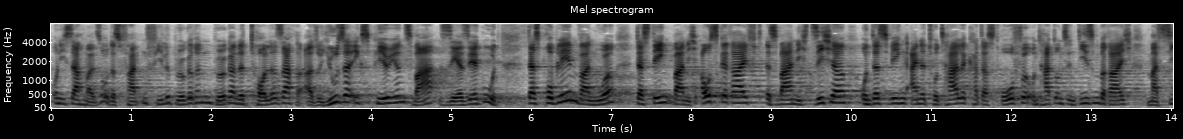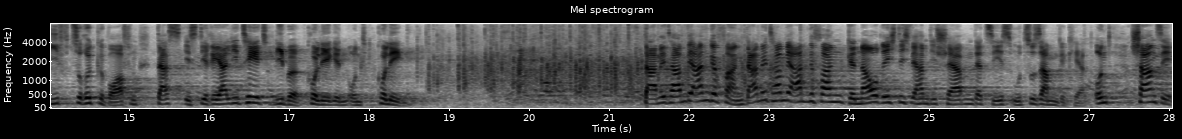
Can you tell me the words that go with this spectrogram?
Und ich sage mal so, das fanden viele Bürgerinnen und Bürger eine tolle Sache. Also User Experience war sehr, sehr gut. Das Problem war nur, das Ding war nicht ausgereift, es war nicht sicher und deswegen eine totale Katastrophe und hat uns in diesem Bereich massiv zurückgeworfen. Das ist die Realität liebe Kolleginnen und Kollegen. Damit haben wir angefangen. Damit haben wir angefangen. Genau richtig. Wir haben die Scherben der CSU zusammengekehrt. Und schauen Sie,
